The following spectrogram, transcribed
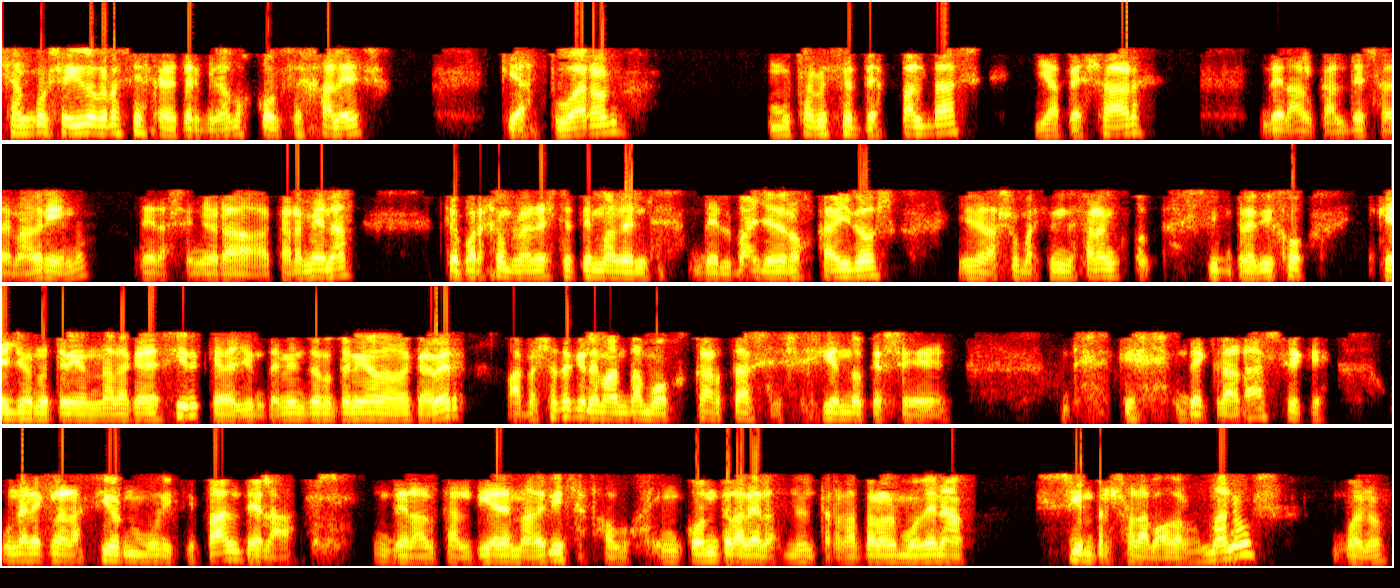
se han conseguido gracias a determinados concejales que actuaron muchas veces de espaldas y a pesar de la alcaldesa de Madrid, ¿no? de la señora Carmena, que por ejemplo en este tema del, del Valle de los Caídos y de la sumación de Franco siempre dijo que ellos no tenían nada que decir, que el ayuntamiento no tenía nada que ver, a pesar de que le mandamos cartas exigiendo que se que declarase que una declaración municipal de la de la alcaldía de Madrid en contra del Tratado de la Almudena siempre se ha lavado las manos. Bueno,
